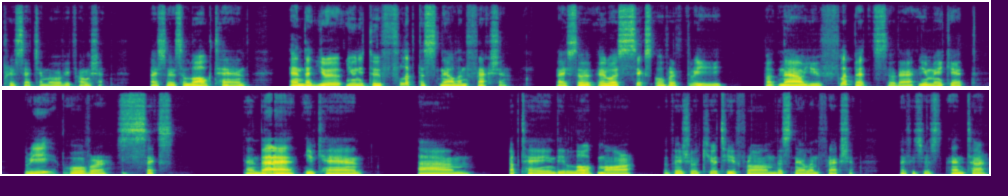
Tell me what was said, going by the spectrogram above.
preset Jamovi function. Right, so it's a log 10 and that you, you need to flip the Snellen fraction. Right, so it was 6 over 3, but now you flip it so that you make it 3 over 6. And then you can um, obtain the logmar visual acuity from the Snellen fraction. If you just enter,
